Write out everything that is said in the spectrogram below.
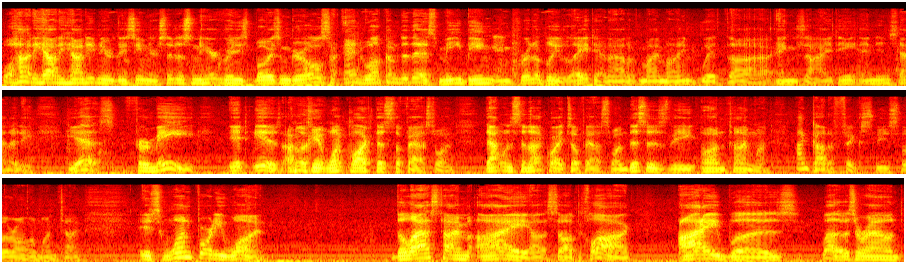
Well, howdy, howdy, howdy, nearly senior citizen here. Greetings, boys and girls, and welcome to this. Me being incredibly late and out of my mind with uh, anxiety and insanity. Yes, for me, it is. I'm looking at one clock, that's the fast one. That one's the not quite so fast one. This is the on time one. I gotta fix these so they're all in one time. It's 1.41. The last time I uh, saw the clock, I was, well, it was around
